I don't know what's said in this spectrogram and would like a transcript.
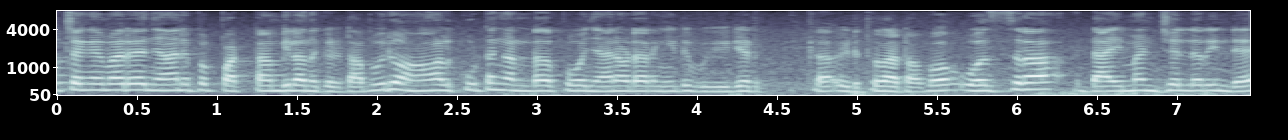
ചങ്ങന്മാരെ ഞാനിപ്പോൾ പട്ടാമ്പിലാണ് നിൽക്കട്ടെ അപ്പോൾ ഒരു ആൾക്കൂട്ടം കണ്ടപ്പോൾ ഞാൻ അവിടെ ഇറങ്ങിയിട്ട് വീഡിയോ എടുക്ക എടുത്തതാട്ടോ അപ്പോൾ വസ്ര ഡയമണ്ട് ജ്വല്ലറിൻ്റെ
